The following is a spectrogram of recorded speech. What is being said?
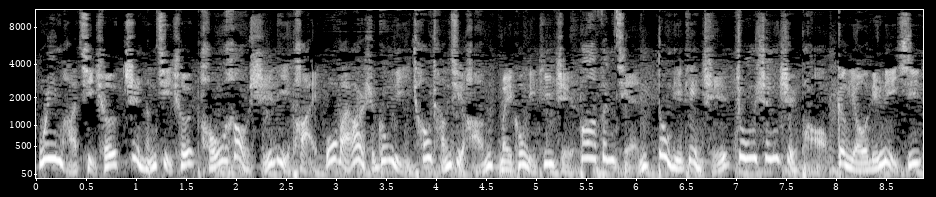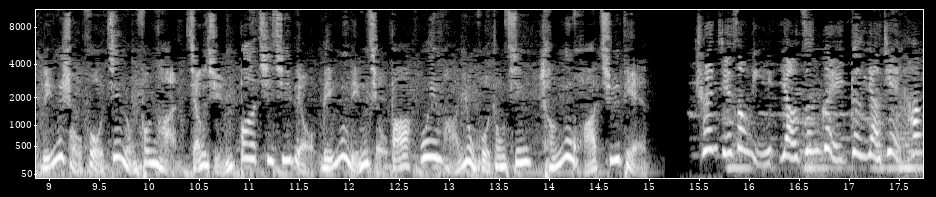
威马汽车智能汽车头号实力派，五百二十公里超长续航，每公里低至八分钱，动力电池终身质保，更有零利息、零首付金融方案。详询八七七六零零九八，威马用户中心成华区店。春节送礼要尊贵，更要健康。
